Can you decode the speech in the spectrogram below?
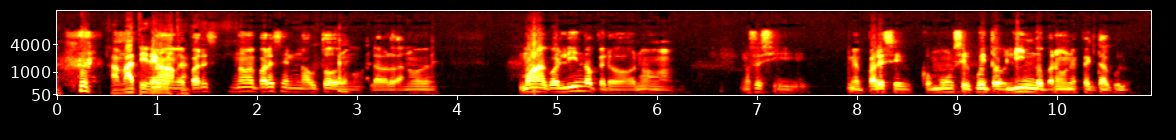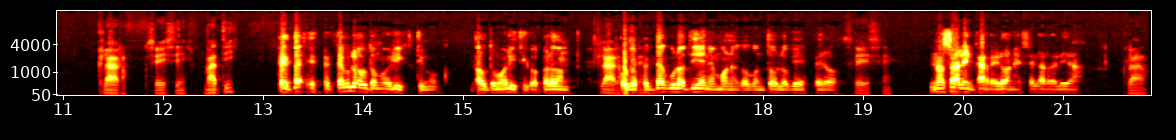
A Mati le no, Me parece, no me parecen autódromos, la verdad. No Mónaco es lindo, pero no, no sé si me parece como un circuito lindo para un espectáculo. Claro, sí, sí. ¿Mati? espectáculo automovilístico, automovilístico, perdón. Claro, Porque espectáculo tiene Mónaco con todo lo que es, pero sí, sí. no salen carrerones, es la realidad. Claro.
